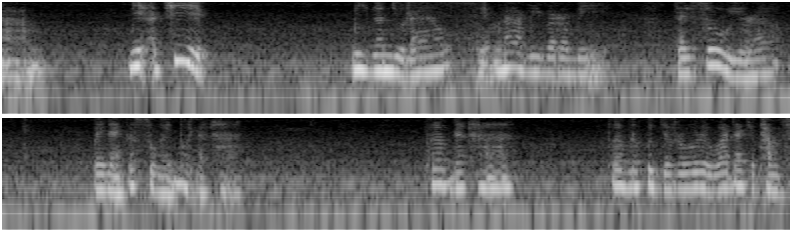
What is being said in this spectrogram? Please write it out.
น้ำมีอาชีพ มีเงินอยู่แล้วมีอำนาจมีบารมีใจสู้อยู่แล้ว ไปไหนก็สวยหมดละค่ะ เพิ่มนะคะ เพิ่มแล้วคุณจะรู้เลยว่าน่าจะทำส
